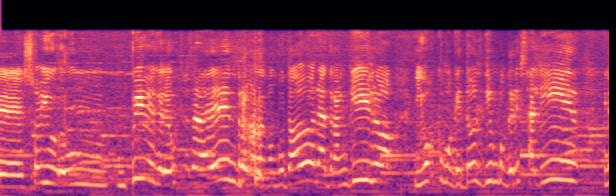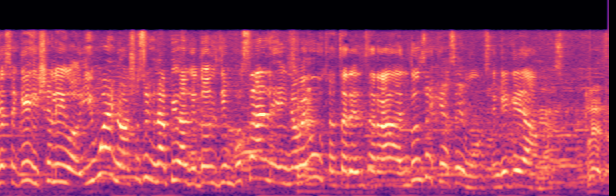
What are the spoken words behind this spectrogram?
eh, soy un, un pibe que le gusta estar adentro con la computadora, tranquilo, y vos como que todo el tiempo querés salir y no sé qué. Y yo le digo, y bueno, yo soy una piba que todo el tiempo sale y no Sí. me gusta estar encerrada. Entonces, ¿qué hacemos? ¿En qué quedamos? Claro.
